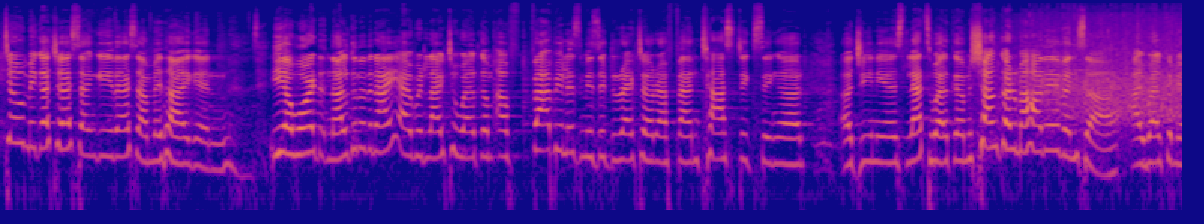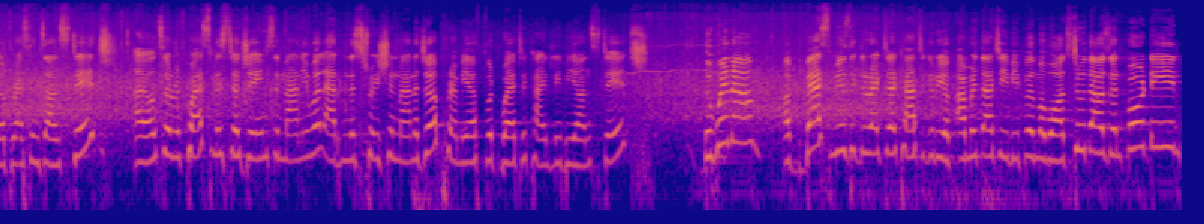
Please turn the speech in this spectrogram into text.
ഏറ്റവും മികച്ച സംഗീത സംവിധായകൻ ഈ അവാർഡ് നൽകുന്നതിനായി I would like to welcome a fabulous music director a fantastic singer a genius let's welcome Shankar Mahadevan sir I welcome your presence on stage. I also request Mr. James Emmanuel, Administration Manager, Premier Footwear, to kindly be on stage. The winner of Best Music Director category of Amrita TV Film Awards 2014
